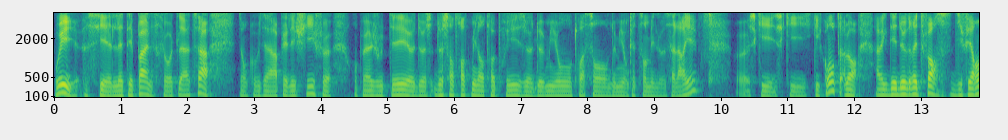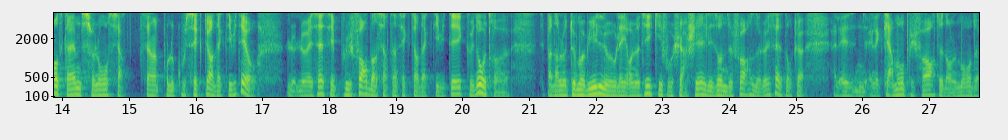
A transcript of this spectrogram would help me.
Oui, si elle ne l'était pas, elle serait au-delà de ça. Donc vous avez rappelé les chiffres, on peut ajouter 230 000 entreprises, 2 300, 2 400 000 salariés, euh, ce, qui, ce qui, qui compte. Alors avec des degrés de force différentes quand même selon certains, pour le coup, secteurs d'activité l'ESS est plus fort dans certains secteurs d'activité que d'autres. C'est pas dans l'automobile ou l'aéronautique qu'il faut chercher les zones de force de l'ESS. Donc, euh, elle est, clairement plus forte dans le monde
